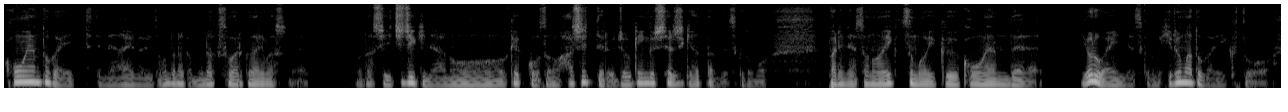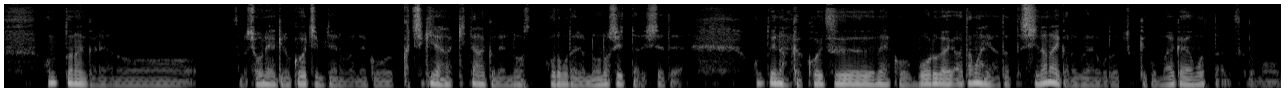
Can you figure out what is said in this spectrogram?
公園とか行っててね、ああいうの言うと、ほんとなんか胸くそ悪くなりますね。私、一時期ね、あのー、結構その走ってる、ジョギングしてる時期あったんですけども、やっぱりね、そのいくつも行く公園で、夜はいいんですけども、昼間とかに行くと、ほんとなんかね、あのー、その少年野球のコーチみたいなのがね、こう、口汚くね、子供たちを罵ったりしてて、本当になんかこいつね、こう、ボールが頭に当たって死なないかなぐらいのことを結構毎回思ったんですけども、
